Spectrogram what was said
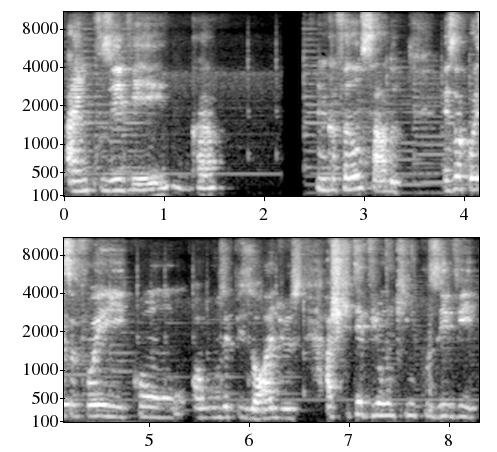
Aí, inclusive, nunca, nunca foi lançado. Mesma coisa foi com alguns episódios. Acho que teve um que, inclusive,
